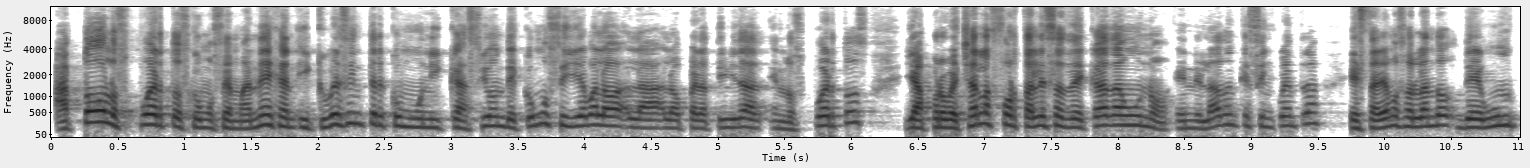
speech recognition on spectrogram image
a todos los puertos como se manejan y que hubiese intercomunicación de cómo se lleva la, la, la, operatividad en los puertos y aprovechar las fortalezas de cada uno en el lado en que se encuentra, estaríamos hablando de un,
